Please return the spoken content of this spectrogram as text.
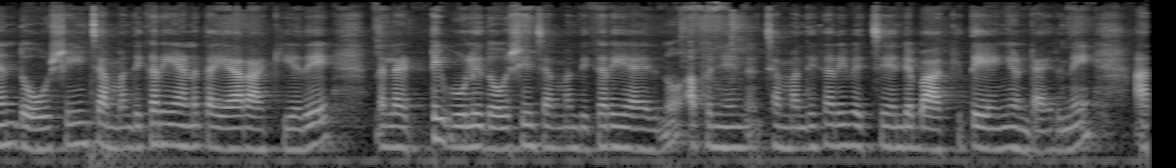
ഞാൻ ദോശയും ചമ്മന്തിക്കറിയാണ് തയ്യാറാക്കിയത്. നല്ല അടിപൊളി ദോശയും ചമ്മന്തിക്കറിയായിരുന്നു. അപ്പം ഞാൻ ചമ്മന്തിക്കറി വെച്ചതിന്റെ ബാക്കി തേങ്ങ ഉണ്ടായിരുന്നേ. ആ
